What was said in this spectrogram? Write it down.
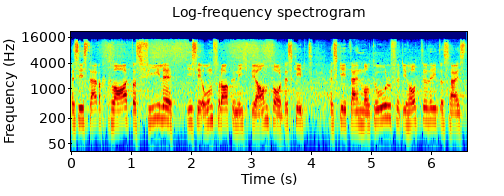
es ist einfach klar, dass viele diese Umfragen nicht beantworten. Es gibt, es gibt ein Modul für die Hotellerie, das heißt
